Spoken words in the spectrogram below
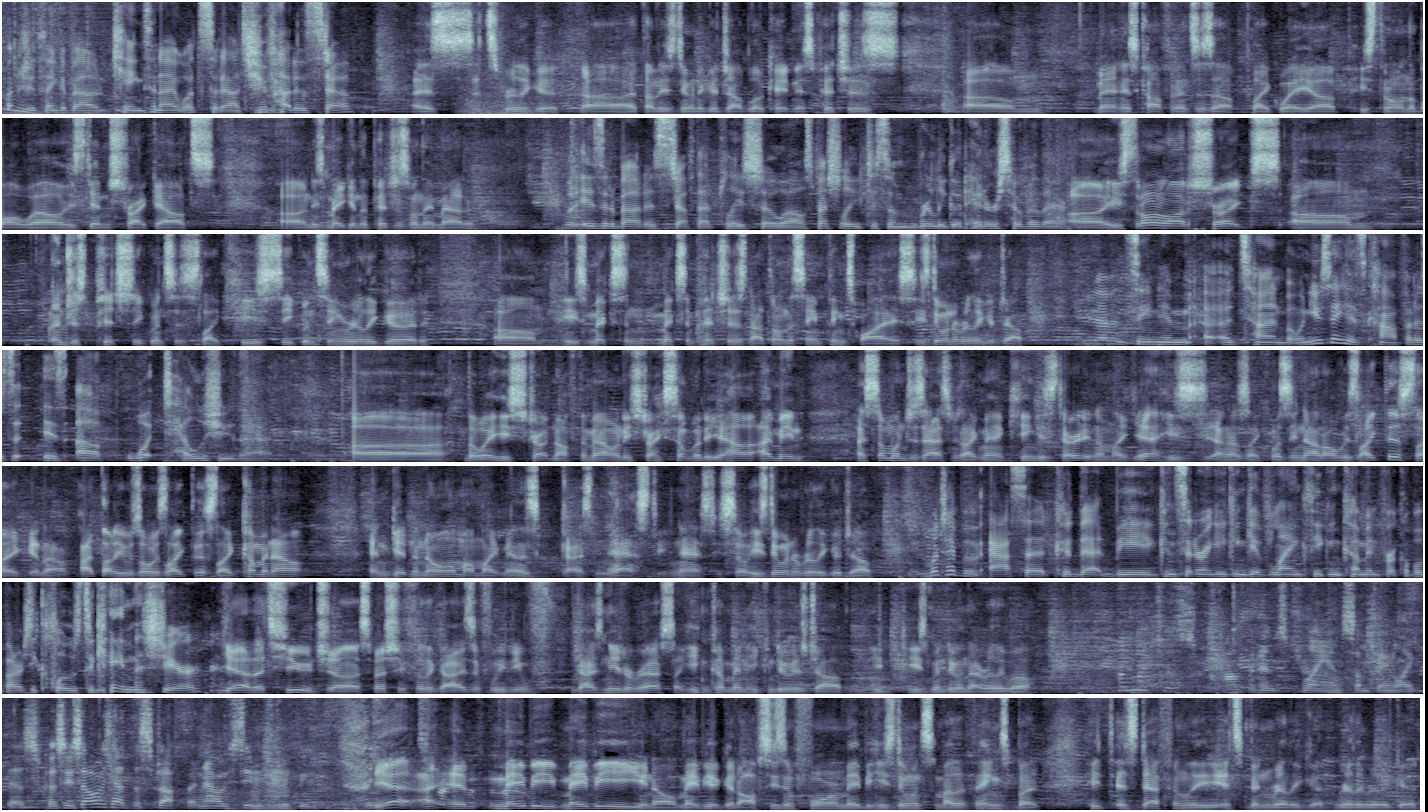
What did you think about King tonight? What stood out to you about his stuff? It's it's really good. Uh, I thought he's doing a good job locating his pitches. Um, man, his confidence is up, like way up. He's throwing the ball well. He's getting strikeouts, uh, and he's making the pitches when they matter. What is it about his stuff that plays so well, especially to some really good hitters over there? Uh, he's throwing a lot of strikes. Um, and just pitch sequences. Like he's sequencing really good. Um, he's mixing mixing pitches, not throwing the same thing twice. He's doing a really good job. You haven't seen him a, ton, but when you say his confidence is up, what tells you that? Uh, the way he's strutting off the mound when he strikes somebody out. I mean, as someone just asked me, like, man, King is dirty. And I'm like, yeah, he's, and I was like, was he not always like this? Like, and uh, I thought he was always like this. Like, coming out and getting to know him, I'm like, man, this guy's nasty, nasty. So he's doing a really good job. What type of asset could that be, considering he can give length, he can come in for a couple of batters, he closed a game this year? Yeah, that's huge, uh, especially for the guys. If we if guys need a rest, like, he can come in, he can do his job. And he, he's been doing that really well. How much is confidence play in something like this? Because he's always had the stuff, but now he seems mm-hmm. to be. Yeah, I, it, maybe, maybe you know, maybe a good offseason for him. Maybe he's doing some other things, but he, it's definitely it's been really good, really, really good.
